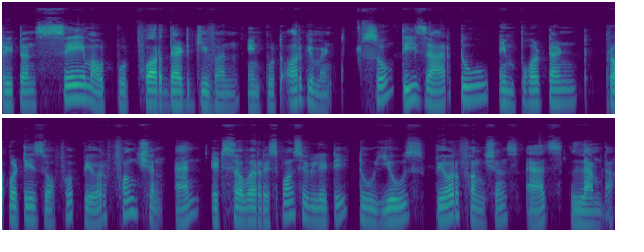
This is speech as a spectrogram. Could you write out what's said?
return same output for that given input argument. So these are two important properties of a pure function and it's our responsibility to use pure functions as lambda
